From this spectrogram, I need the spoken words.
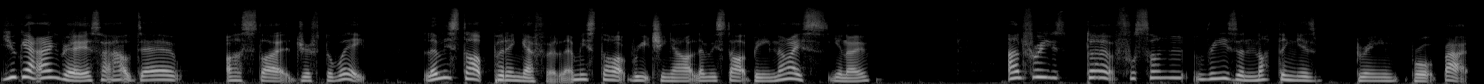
you get angry. It's like how dare us like drift away let me start putting effort. Let me start reaching out. Let me start being nice, you know. And for for some reason, nothing is being brought back.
